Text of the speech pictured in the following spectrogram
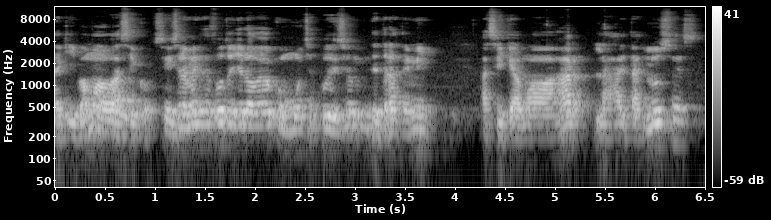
Aquí vamos a básico. Sinceramente esta foto yo la veo con mucha exposición detrás de mí. Así que vamos a bajar las altas luces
